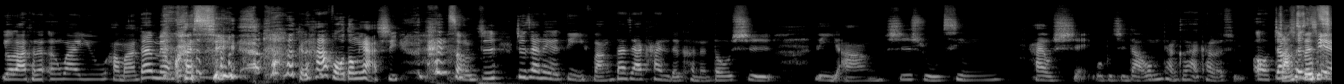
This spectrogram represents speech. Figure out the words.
有啦，可能 NYU 好吗？但是没有关系，可能哈佛东亚系。但总之就在那个地方，大家看的可能都是李昂、施淑清，还有谁？我不知道。我们坦克还看了什么？哦，张生倩、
